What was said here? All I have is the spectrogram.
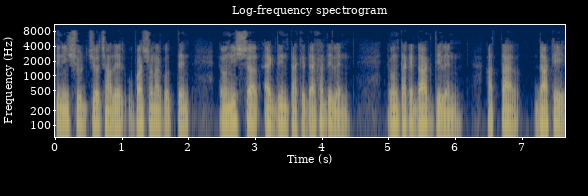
তিনি সূর্য, চাঁদের উপাসনা করতেন এবং ঈশ্বর একদিন তাকে দেখা দিলেন এবং তাকে ডাক দিলেন আর তার ডাকে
